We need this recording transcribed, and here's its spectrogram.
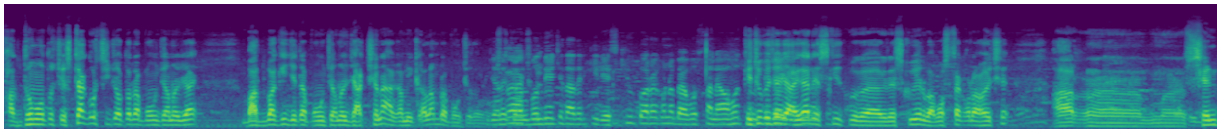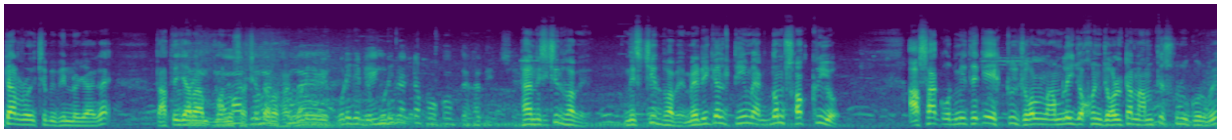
সাধ্য মতো চেষ্টা করছি যতটা পৌঁছানো যায়। বাদবাকি যেটা পৌঁছানো যাচ্ছে না আগামীকাল আমরা পৌঁছে দেবো। যারা জলবন্দী হয়েছে তাদের কি রেস্কিউ করার কোনো ব্যবস্থা নেওয়া হচ্ছে? কিছু কিছু জায়গায় রেস্কিউ রেস্কিউয়ের ব্যবস্থা করা হয়েছে। আর সেন্টার রয়েছে বিভিন্ন জায়গায়। তাতে যারা মানুষ আছে তারা থাকবে। ডেঙ্গুর একটা প্রকোপ দেখা দিচ্ছে। হ্যাঁ নিশ্চিতভাবে নিশ্চিতভাবে। মেডিকেল টিম একদম সক্রিয়। আশা কর্মী থেকে একটু জল নামলেই যখন জলটা নামতে শুরু করবে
